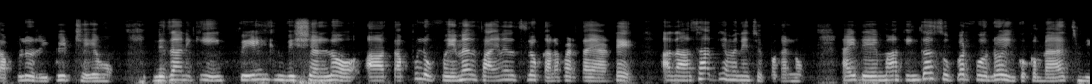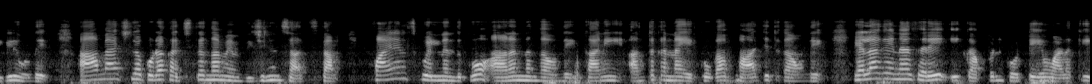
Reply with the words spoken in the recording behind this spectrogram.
తప్పులు రిపీట్ చేయము. నిజానికి ఫీల్డ్ విషయంలో ఆ తప్పులు ఫైనల్ ఫైనల్స్లో కనపడతాయా అంటే అది అసాధ్యమనే చెప్పగలను. అయితే మాకు ఇంకా సూపర్ ఫోర్లో ఇంకొక మ్యాచ్ మిగిలి ఉంది. ఆ మ్యాచ్లో కూడా ఖచ్చితంగా మేము విజయం సాధిస్తాం. ఫైనల్స్కి వెళ్ళినందుకు ఆనందంగా ఉంది. కానీ అంతకన్నా ఎక్కువగా బాధ్యతగా ఉంది. ఎలాగైనా సరే ఈ కప్పును కొట్టి వాళ్ళకి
